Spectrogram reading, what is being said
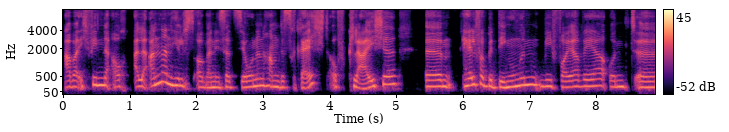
Aber ich finde auch alle anderen Hilfsorganisationen haben das Recht auf gleiche ähm, Helferbedingungen wie Feuerwehr und äh,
